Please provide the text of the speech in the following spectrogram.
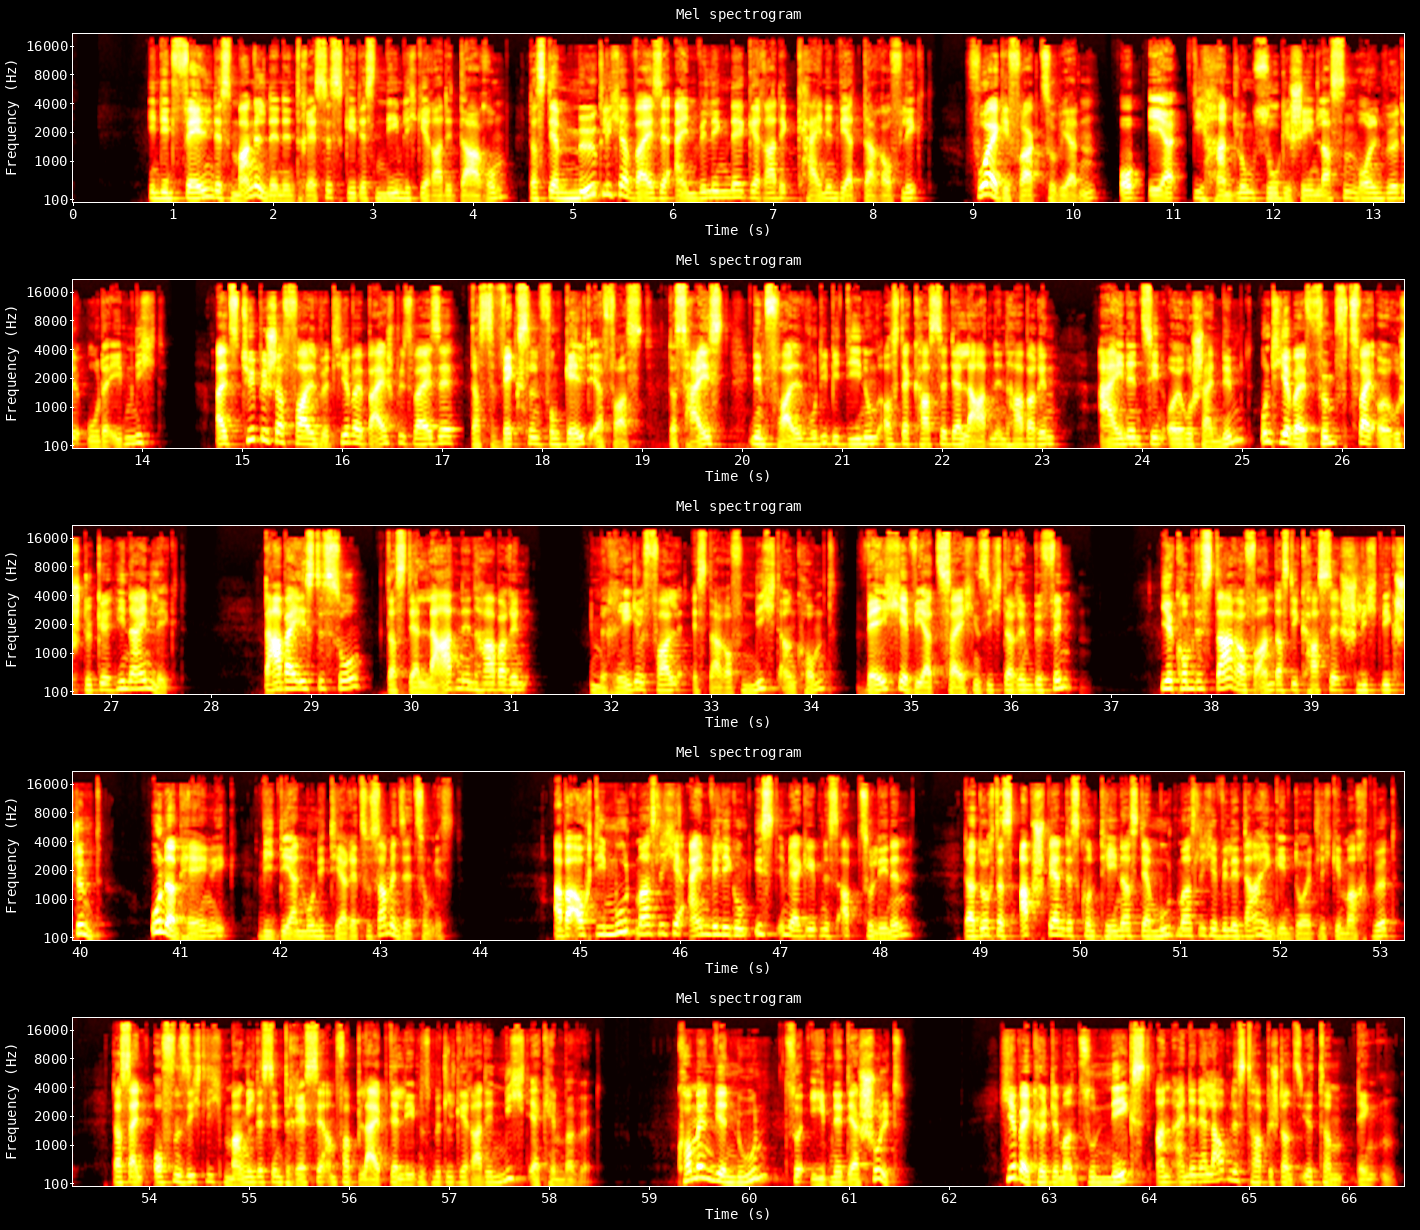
In den Fällen des mangelnden Interesses geht es nämlich gerade darum, dass der möglicherweise Einwilligende gerade keinen Wert darauf legt, vorher gefragt zu werden, ob er die Handlung so geschehen lassen wollen würde oder eben nicht. Als typischer Fall wird hierbei beispielsweise das Wechseln von Geld erfasst. Das heißt, in dem Fall, wo die Bedienung aus der Kasse der Ladeninhaberin einen 10-Euro-Schein nimmt und hierbei 5 2-Euro-Stücke hineinlegt. Dabei ist es so, dass der Ladeninhaberin im Regelfall es darauf nicht ankommt, welche Wertzeichen sich darin befinden. Ihr kommt es darauf an, dass die Kasse schlichtweg stimmt, unabhängig wie deren monetäre Zusammensetzung ist. Aber auch die mutmaßliche Einwilligung ist im Ergebnis abzulehnen, da durch das Absperren des Containers der mutmaßliche Wille dahingehend deutlich gemacht wird, dass ein offensichtlich mangelndes Interesse am Verbleib der Lebensmittel gerade nicht erkennbar wird. Kommen wir nun zur Ebene der Schuld. Hierbei könnte man zunächst an einen Erlaubnistatbestandsirrtum denken,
